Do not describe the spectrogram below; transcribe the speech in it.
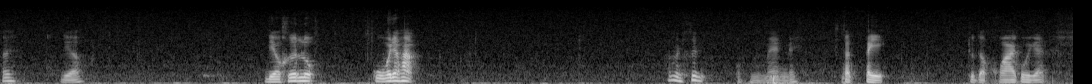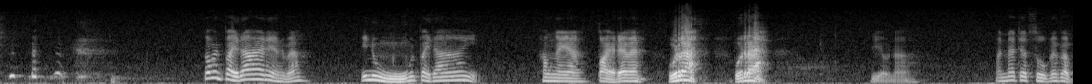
เฮ้ย เดี๋ยว เดี๋ยวขึ้นลูก กูไม่ได้ผลัก ถ้ามันขึ้น โอ้โห แม่งเลยตัดปีก จุดตะควายกูอีกแล้วก็มันไปได้เนี่ยเห็นไหมไอ้หนูมันไปได้ทำไงอะต่อยได้ไหมอุระอุระเดี๋ยวนะ มันน่าจะซูมได้แบบ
